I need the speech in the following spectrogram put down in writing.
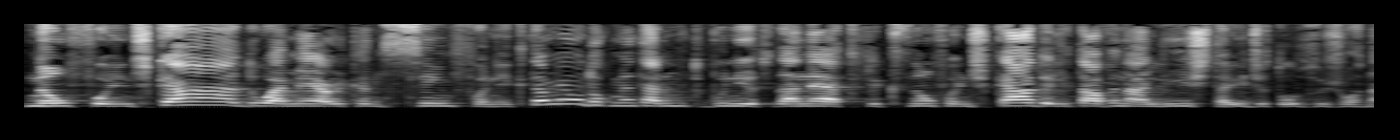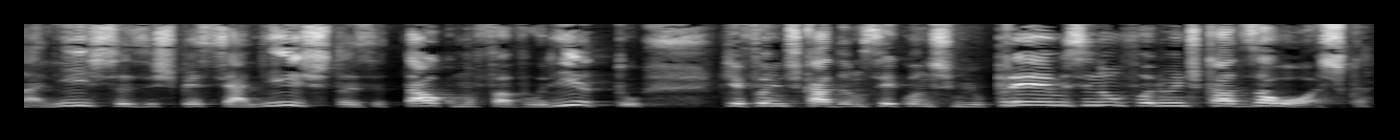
não foi indicado, o American Symphony, que também é um documentário muito bonito da Netflix, não foi indicado. Ele estava na lista aí de todos os jornalistas, especialistas e tal, como favorito, porque foi indicado a não sei quantos mil prêmios e não foram indicados ao Oscar.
